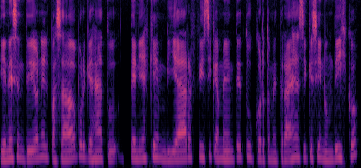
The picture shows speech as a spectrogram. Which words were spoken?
tiene sentido en el pasado porque ajá, tú tenías que enviar físicamente tu cortometraje, así que sí, en un disco,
